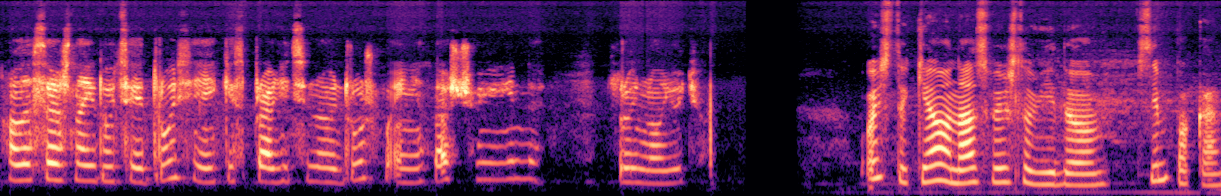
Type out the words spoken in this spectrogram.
Але все ж знайдуться і друзі, які справді цінують дружбу і ні за що її не зруйнують. Ось таке у нас вийшло відео. Всім пока!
